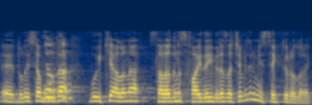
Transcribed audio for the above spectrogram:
E, dolayısıyla burada Yok, bu iki alana sağladığınız faydayı biraz açabilir miyiz sektör olarak?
